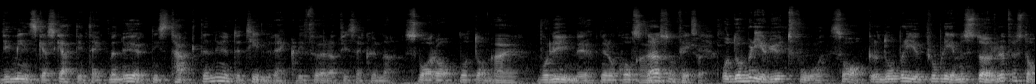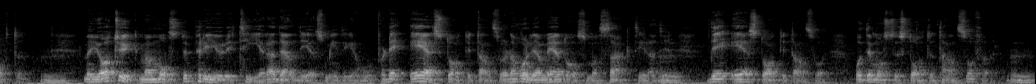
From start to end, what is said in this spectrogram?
vi minskar skatteintäkt men ökningstakten är ju inte tillräcklig för att vi ska kunna svara upp mot de Nej. volymökningar och kostnader Nej, som finns. exakt. Och då blir det ju två saker och då blir ju problemen större för staten. Mm. Men jag tycker man måste prioritera den del som är integration. För det är statligt ansvar. Det håller jag med de som har sagt hela tiden. Mm. Det är statligt ansvar. Och det måste staten ta ansvar för. Mm.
